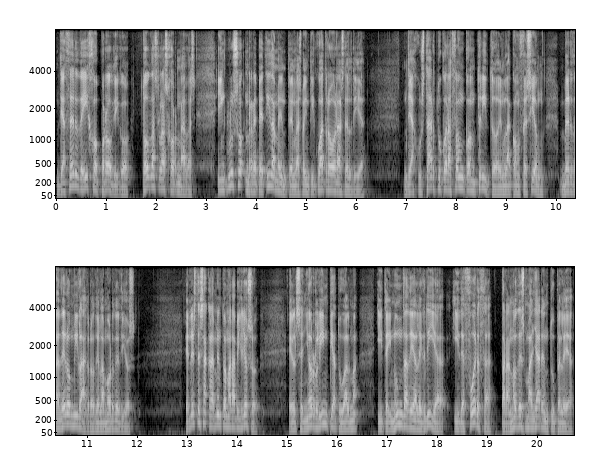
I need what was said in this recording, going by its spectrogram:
de hacer de hijo pródigo todas las jornadas, incluso repetidamente en las 24 horas del día, de ajustar tu corazón contrito en la confesión, verdadero milagro del amor de Dios. En este sacramento maravilloso, el Señor limpia tu alma y te inunda de alegría y de fuerza para no desmayar en tu pelea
